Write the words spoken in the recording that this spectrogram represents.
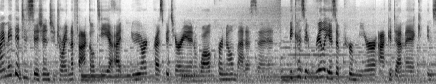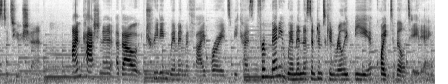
I made the decision to join the faculty at New York Presbyterian Weill Cornell Medicine because it really is a premier academic institution. I'm passionate about treating women with fibroids because for many women, the symptoms can really be quite debilitating.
